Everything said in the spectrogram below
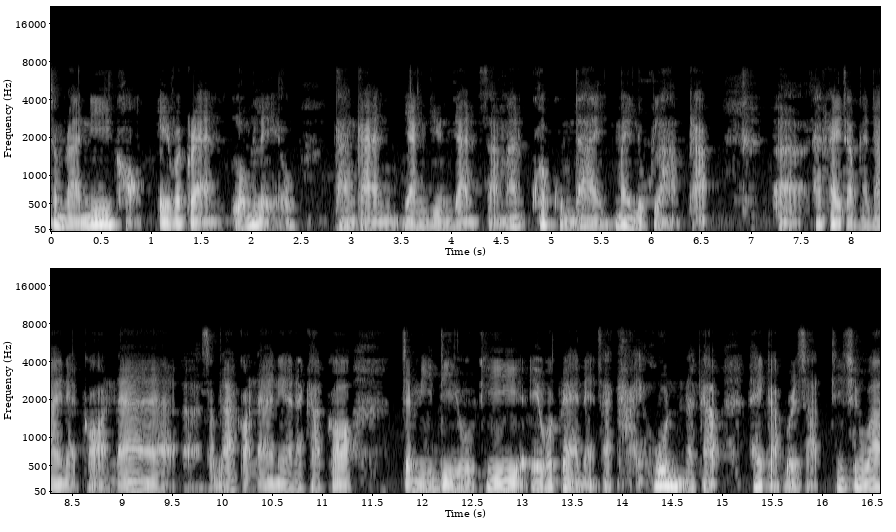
ชำระหนี้ของ Evergrande ล้มเหลว ทางการยังยืนยันสามารถควบคุมได้ไม่ลุกลามครับถ้าใครจำกันได้เนี่ยก่อนหน้าสัปดาห์ก่อนหน้านี้นะครับ ก็ จะมีดีลที่เอเวอร์แกรนเนี่ยจะขายหุ้นนะครับให้กับบริษัทที่ชื่อว่า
